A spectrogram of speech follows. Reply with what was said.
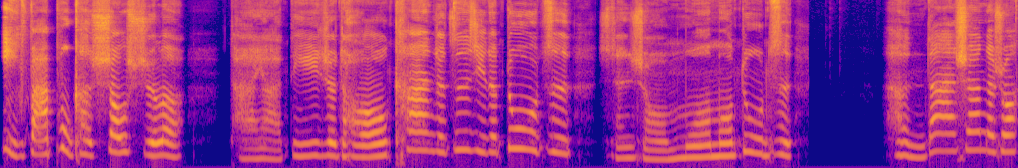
一发不可收拾了。她呀，低着头看着自己的肚子，伸手摸摸肚子，很大声的说：“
